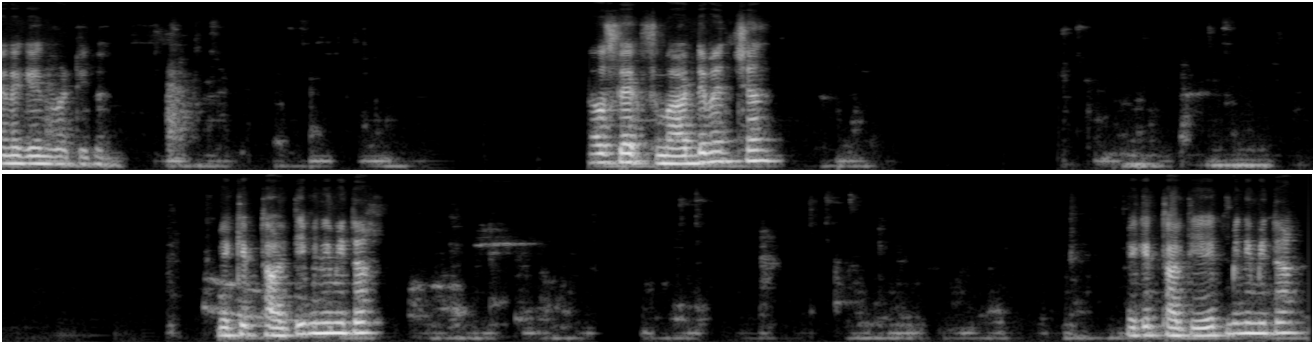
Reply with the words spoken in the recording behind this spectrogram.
and again vertical. Now select smart dimension. Make it 30 millimeter. Make it 38 millimeter.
